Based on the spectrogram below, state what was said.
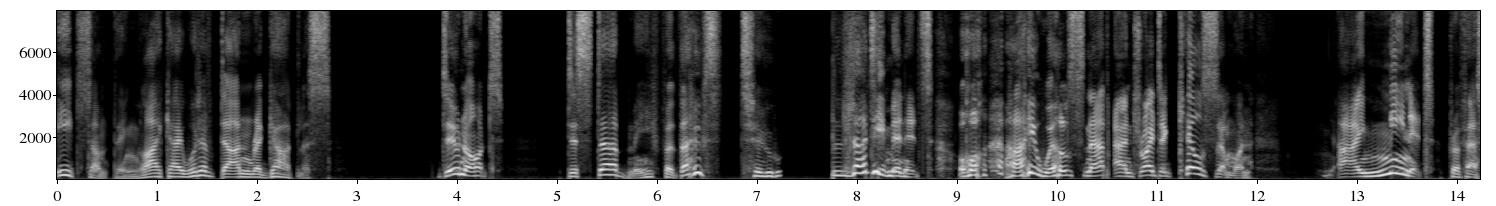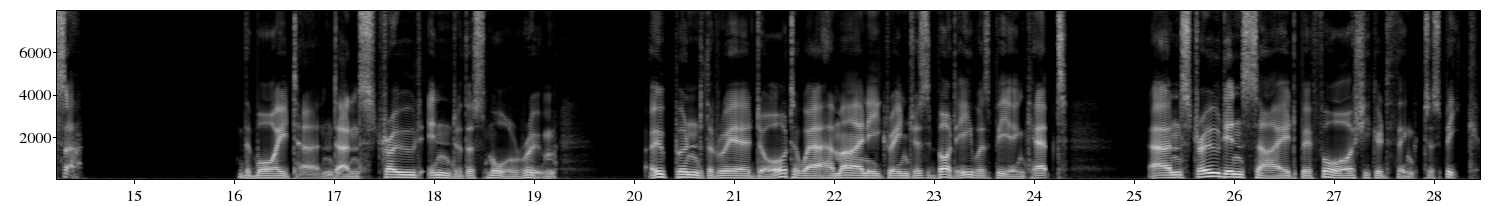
eat something like I would have done regardless. Do not disturb me for those two bloody minutes, or I will snap and try to kill someone. I mean it, Professor. The boy turned and strode into the small room, opened the rear door to where Hermione Granger's body was being kept, and strode inside before she could think to speak.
